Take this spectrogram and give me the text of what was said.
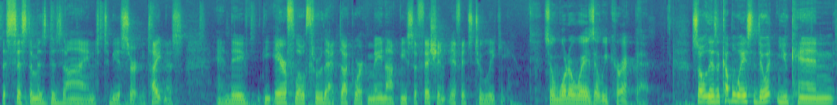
The system is designed to be a certain tightness, and they, the airflow through that ductwork may not be sufficient if it's too leaky. So what are ways that we correct that? So there's a couple ways to do it. You can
